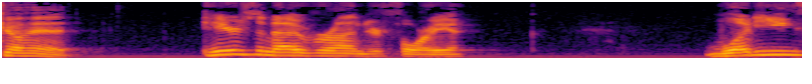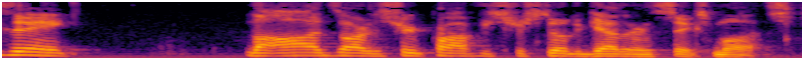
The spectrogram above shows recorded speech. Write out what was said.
Go ahead. Here's an over under for you. What do you think the odds are the Street Profits are still together in six months?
